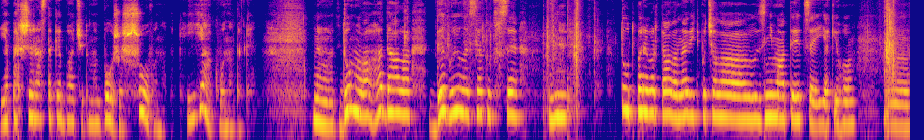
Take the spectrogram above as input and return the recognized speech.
Я перший раз таке бачу. Думаю, боже, що воно таке? Як воно таке? Ну, Думала, гадала, дивилася тут все. Тут перевертала, навіть почала знімати цей, як його е,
